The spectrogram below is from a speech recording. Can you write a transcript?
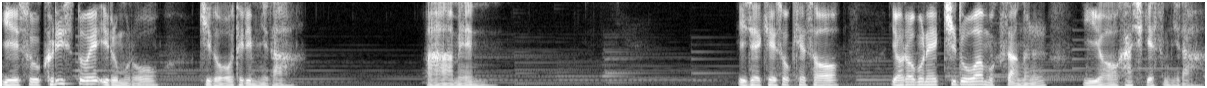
예수 그리스도의 이름으로 기도드립니다. 아멘. 이제 계속해서 여러분의 기도와 묵상을 이어가시겠습니다.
